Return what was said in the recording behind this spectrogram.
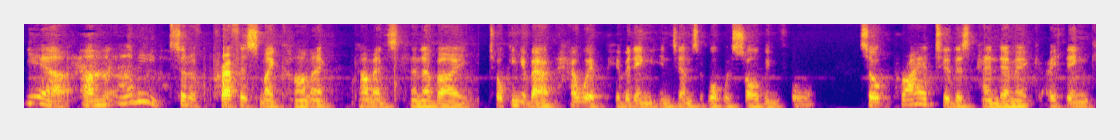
Yeah, um, let me sort of preface my comment comments, Hannah, by talking about how we're pivoting in terms of what we're solving for. So prior to this pandemic, I think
